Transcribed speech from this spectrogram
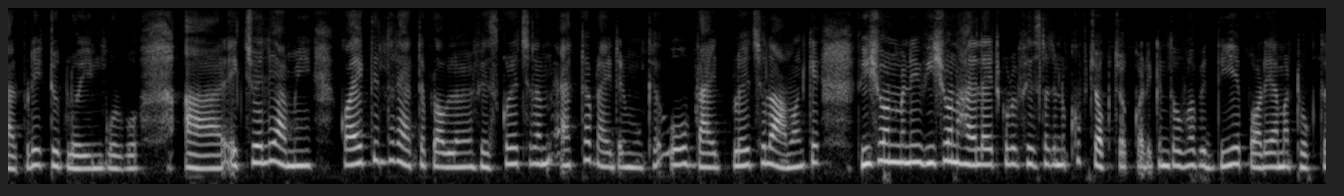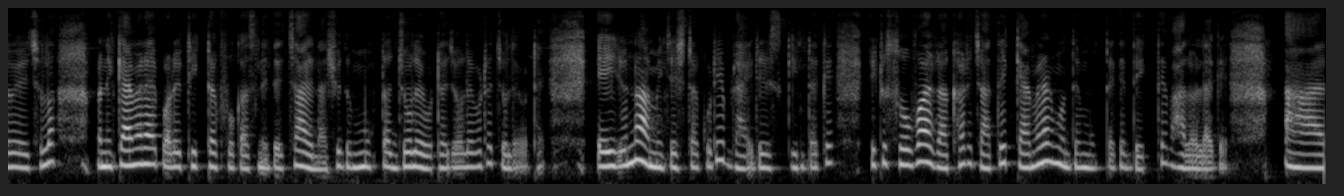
তারপরে একটু গ্লোয়িং করব। আর অ্যাকচুয়ালি আমি কয়েকদিন ধরে একটা প্রবলেমে ফেস করেছিলাম। একটা ব্রাইডের মুখে, ও ব্রাইড বলেছিল আমাকে ভীষণ মানে ভীষণ হাইলাইট করবে ফেসটা যেন খুব চকচক করে। কিন্তু ওভাবে দিয়ে পরে আমার ঠকতে হয়েছিল। মানে ক্যামেরায় পরে ঠিকঠাক ফোকাস নিতে চায় না, শুধু মুখটা জ্বলে ওঠে জ্বলে ওঠে জ্বলে ওঠে। এই জন্য আমি চেষ্টা করি ব্রাইডের স্কিনটাকে একটু সোভার রাখার, যাতে ক্যামেরার মধ্যে মুখটাকে দেখতে ভালো লাগে। আর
